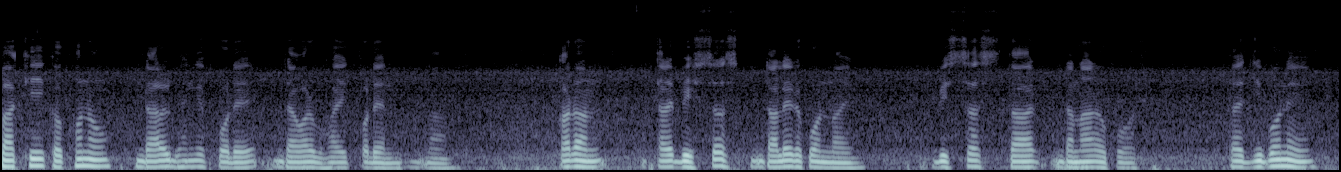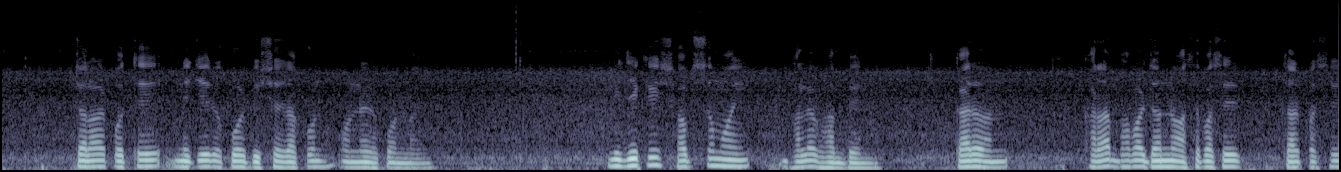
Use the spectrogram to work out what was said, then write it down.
পাখি কখনো ডাল ভেঙে পড়ে যাওয়ার ভয় করেন না। কারণ তার বিশ্বাস ডালের ওপর নয়, বিশ্বাস তার ডানার ওপর তার জীবনে চলার পথে নিজের ওপর বিশ্বাস রাখুন, অন্যের ওপর নয়। নিজেকে সবসময় ভালো ভাববেন, কারণ খারাপ ভাবার জন্য আশেপাশের চারপাশে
